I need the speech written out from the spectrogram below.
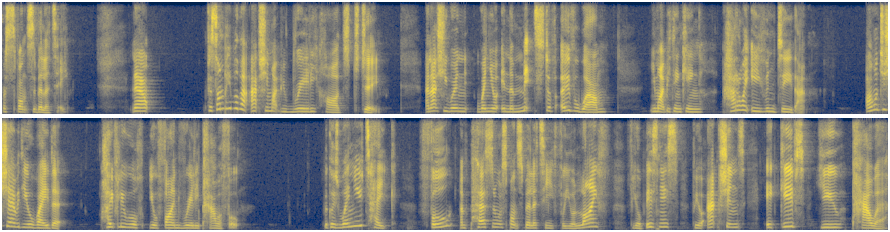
responsibility. Now, for some people, that actually might be really hard to do. And actually, when, when you're in the midst of overwhelm, you might be thinking, how do I even do that? I want to share with you a way that hopefully will, you'll find really powerful. Because when you take full and personal responsibility for your life, for your business, for your actions, it gives you power.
